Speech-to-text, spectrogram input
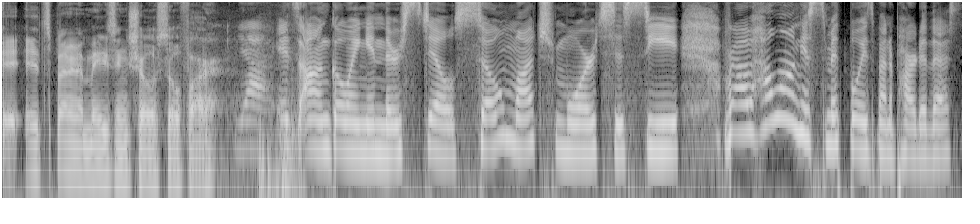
it's been an amazing show so far. Yeah, it's ongoing and there's still so much more to see. Rob, how long has Smith Boys been a part of this?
